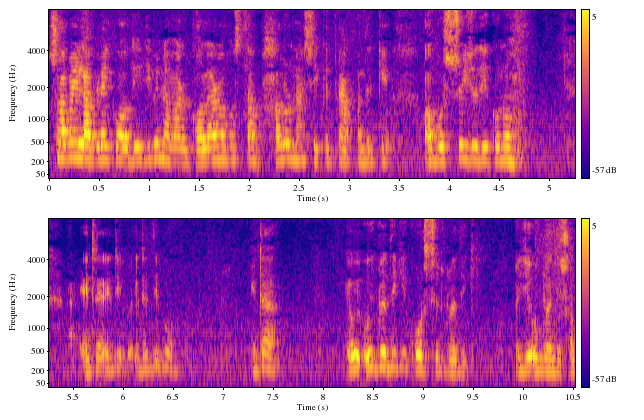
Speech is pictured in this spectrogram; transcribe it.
সবাই লাভ লাইক দিয়ে দিবেন। আমার গলার অবস্থা ভালো না, সেক্ষেত্রে আপনাদেরকে অবশ্যই যদি কোনো, এটা এটা দিব? এটা? ওই- ওইগুলো দেখি কোর্স সেটগুলো দেখি ওই যে ওগুলো দিয়ে সব,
